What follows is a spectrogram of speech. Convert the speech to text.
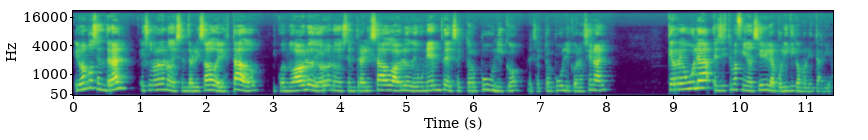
El Banco Central es un órgano descentralizado del Estado y cuando hablo de órgano descentralizado hablo de un ente del sector público, del sector público nacional, que regula el sistema financiero y la política monetaria.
